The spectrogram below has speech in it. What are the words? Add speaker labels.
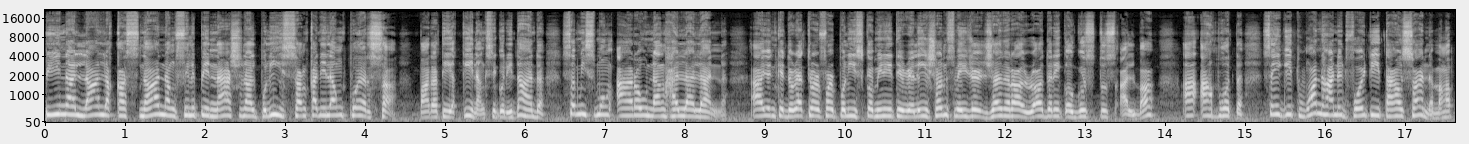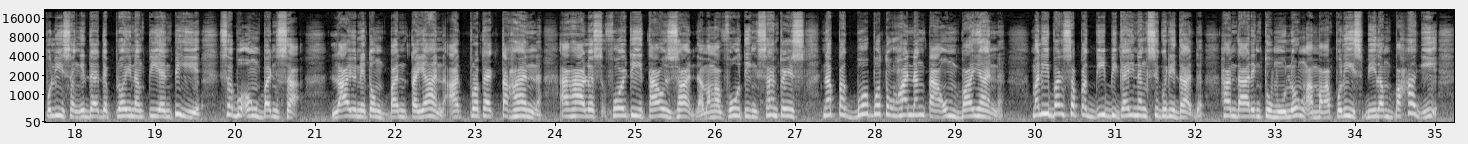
Speaker 1: Pinalalakas na ng Philippine National Police ang kanilang puwersa para tiyakin ang seguridad sa mismong araw ng halalan. Ayon kay Director for Police Community Relations Major General Roderick Augustus Alba, aabot sa higit 140,000 na mga pulis ang ide-deploy ng PNP sa buong bansa. Layo nitong bantayan at protektahan ang halos 40,000 na mga voting centers na pagbobotohan ng taong bayan. Maliban sa pagbibigay ng seguridad, handa ring tumulong ang mga pulis bilang bahagi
